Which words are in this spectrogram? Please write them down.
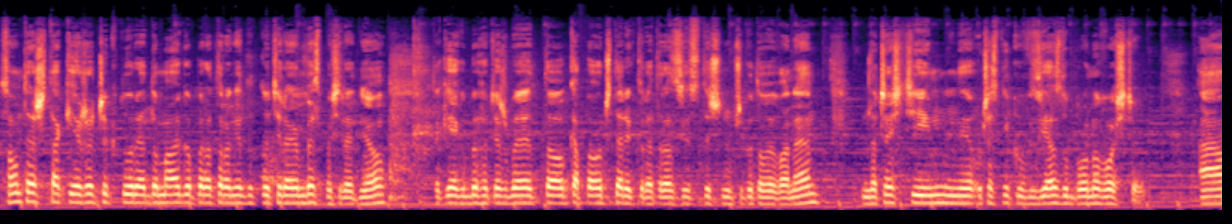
Są też takie rzeczy, które do małego operatora nie do- docierają bezpośrednio, takie jakby chociażby to KPO4, które teraz jest w styczniu przygotowywane, dla części mm, uczestników zjazdu było nowością. A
